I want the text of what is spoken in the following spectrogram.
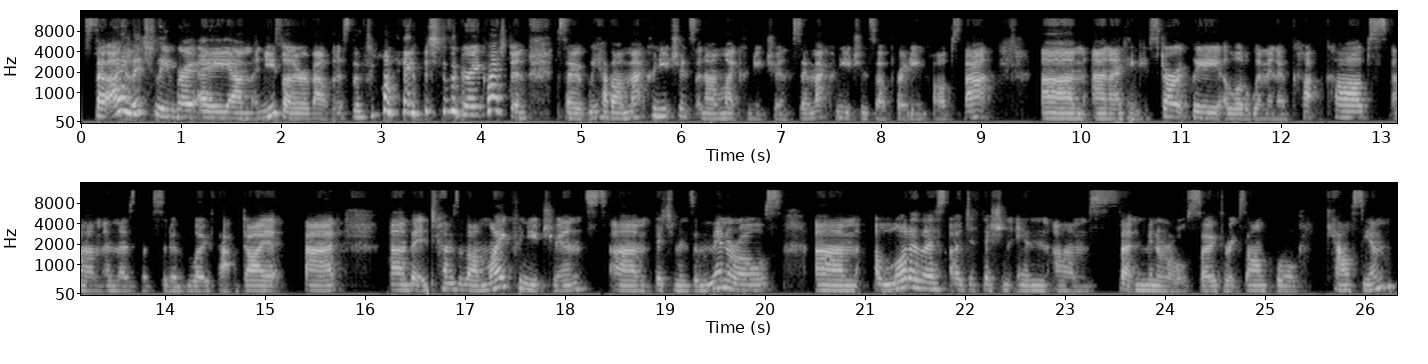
so I literally wrote a, um, a newsletter about this this morning, which is a great question. So we have our macronutrients and our micronutrients. So macronutrients are protein, carbs, fat. Um, and I think historically, a lot of women have cut carbs, um, and there's the sort of low fat diet fad. Um, but in terms of our micronutrients, um, vitamins and minerals, um, a lot of us are deficient in um, certain minerals. So, for example, calcium,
